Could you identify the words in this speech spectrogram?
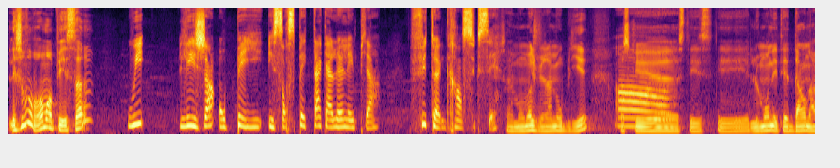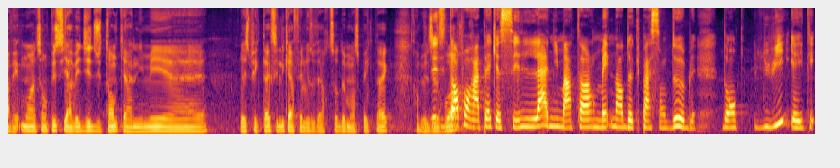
Les gens vont vraiment payer ça? Oui, les gens ont payé et son spectacle à l'Olympia fut un grand succès. C'est un moment que je vais jamais oublier parce Oh. que euh, c'était, c'était- le monde était down avec moi. En plus, il y avait Jay du Temple qui a animé euh, le spectacle. C'est lui qui a fait l'ouverture de mon spectacle. J'ai du temps, on rappelle que c'est l'animateur maintenant d'Occupation Double. Donc, lui, il a été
